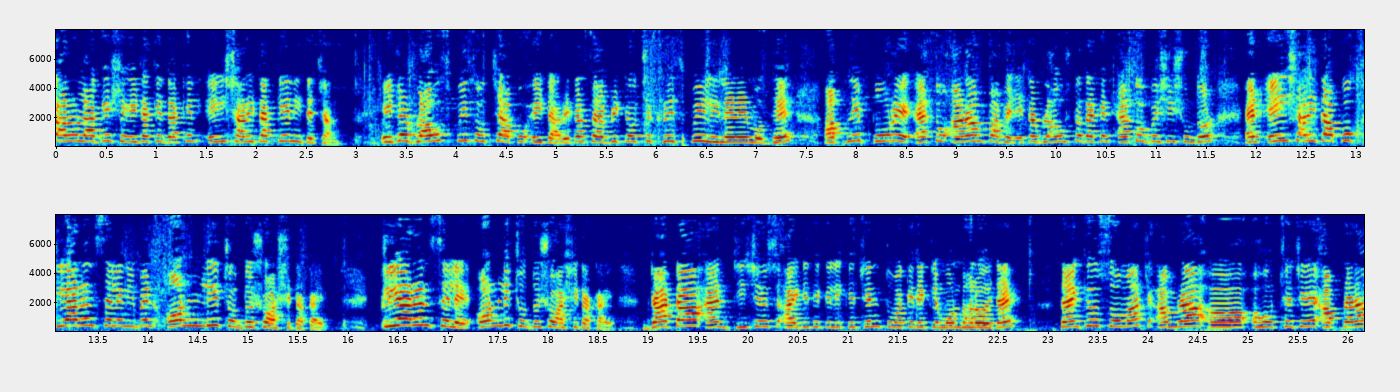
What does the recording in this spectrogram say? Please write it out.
কারও লাগে, সে এইটাকে দেখেন, এই শাড়িটা কে নিতে চান? এটার ব্লাউজ পিস হচ্ছে আপু এইটার এটা ফ্যাব্রিকটা হচ্ছে ক্রিস্পি লিনেনের মধ্যে। আপনি পরে এত আরাম পাবেন, এটার ব্লাউজটা দেখেন এত বেশি সুন্দর। এন্ড এই শাড়িটা আপু ক্লিয়ারেন্স সেলে নেবেন অনলি চোদ্দশো আশি টাকায়। ক্লিয়ারেন্স সেলে অনলি চোদ্দশো আশি টাকায়। ডাটা অ্যান্ড ডিশেস আইডি থেকে লিখেছেন, তোমাকে দেখলে মন ভালো হয়ে যায়। থ্যাংক ইউ সো মাচ আমরা হচ্ছে যে আপনারা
